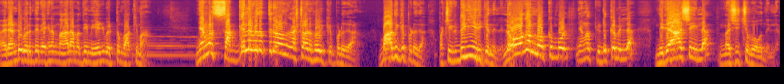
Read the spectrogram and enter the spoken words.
രണ്ട് കുരുന്ത ലേഖനം നാലാം അധ്യയം ഏഴ് എട്ടും വാക്യമാണ്. ഞങ്ങൾ സകല വിധത്തിലും കഷ്ടം അനുഭവിക്കപ്പെടുകയാണ് ബാധിക്കപ്പെടുക. പക്ഷെ ഇടുങ്ങിയിരിക്കുന്നില്ല. ലോകം നോക്കുമ്പോൾ ഞങ്ങൾക്ക് ഇടുക്കമില്ല നിരാശയില്ല നശിച്ചു പോകുന്നില്ല.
